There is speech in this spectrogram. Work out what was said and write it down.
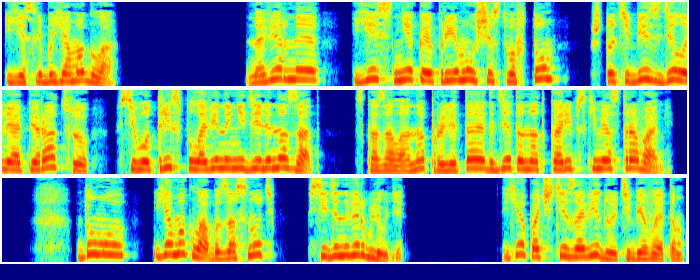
если бы я могла. Наверное, есть некое преимущество в том, что тебе сделали операцию всего три с половиной недели назад, сказала она, пролетая где-то над Карибскими островами. Думаю, я могла бы заснуть, сидя на верблюде. Я почти завидую тебе в этом,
